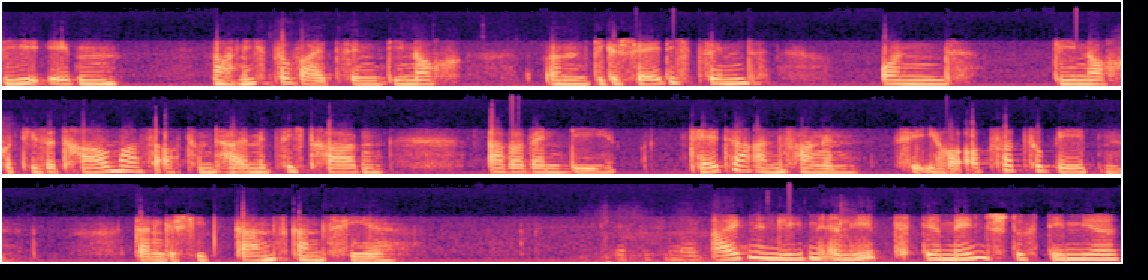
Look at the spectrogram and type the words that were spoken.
die eben noch nicht so weit sind, die noch, ähm, die geschädigt sind und die noch diese Traumas auch zum Teil mit sich tragen. Aber wenn die Täter anfangen, für ihre Opfer zu beten, dann geschieht ganz, ganz viel. Ich habe das in meinem eigenen Leben erlebt. Der Mensch, durch den mir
